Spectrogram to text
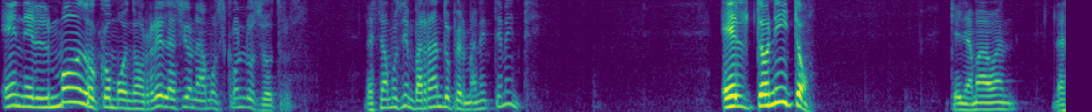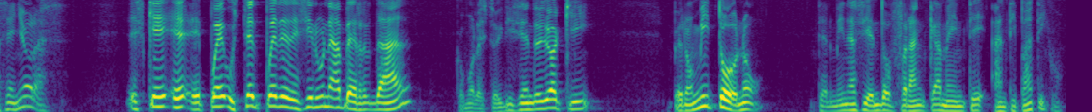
en el modo como nos relacionamos con los otros, la estamos embarrando permanentemente. El tonito que llamaban las señoras. Es que eh, eh, usted puede decir una verdad, como le estoy diciendo yo aquí, pero mi tono termina siendo francamente antipático.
